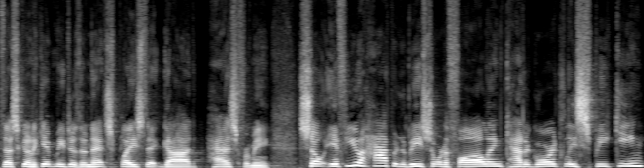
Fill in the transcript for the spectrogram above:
that's going to get me to the next place that God has for me. So if you happen to be sort of falling, categorically speaking,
